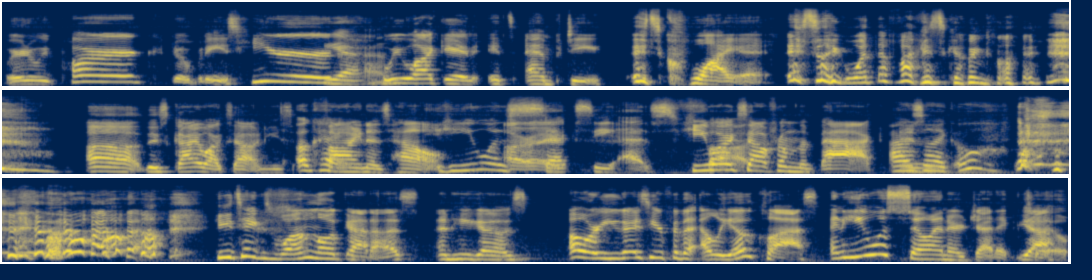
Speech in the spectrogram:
where do we park nobody's here yeah. We walk in, it's empty. It's quiet. It's like, what the fuck is going on? Uh, this guy walks out and he's Okay. fine as hell. He, was right. sexy as he walks out from the back. I was like, oh, he takes one look at us and he goes, "Oh, are you guys here for the LEO class?" and he was so energetic Yeah,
